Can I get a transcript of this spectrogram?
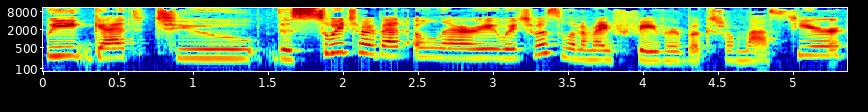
we get to The Switch by Beth O'Leary, which was one of my favorite books from last year.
